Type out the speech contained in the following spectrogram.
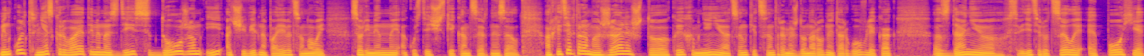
Минкульт не скрывает, именно здесь должен и, очевидно, появится новый современный акустический концертный зал. Архитекторам жаль, что, к их мнению, оценки Центра международной торговли торговли как зданию, свидетелю целой эпохи,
